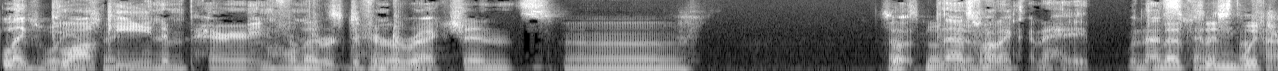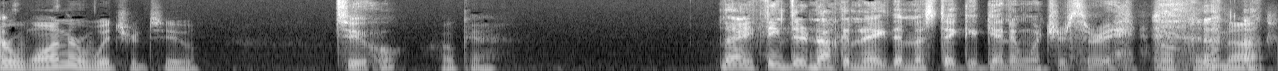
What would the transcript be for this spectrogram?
Like is what you're saying. blocking and parrying Oh, from different terrible. directions. Ah, So that's no that's good. what I kind of hate. When that's that's in Witcher happens, One or Witcher Two. Two. Okay, I think they're not going to make that mistake again in Witcher Three. hopefully not.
